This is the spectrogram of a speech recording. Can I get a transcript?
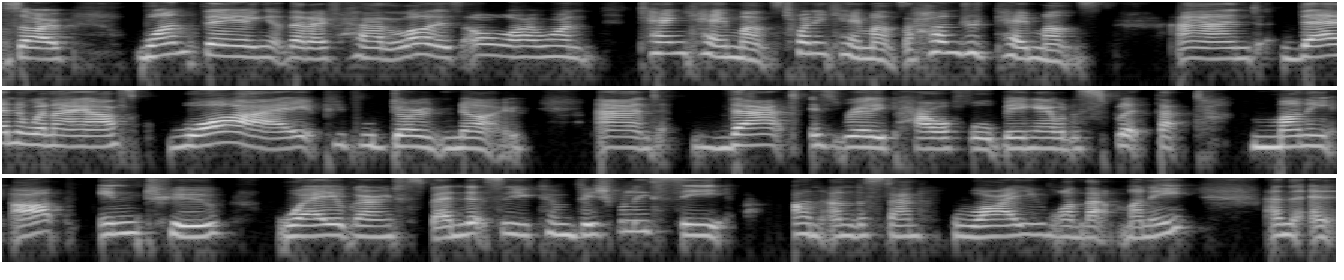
So, one thing that I've heard a lot is, oh, I want 10K months, 20K months, 100K months. And then when I ask why, people don't know. And that is really powerful, being able to split that money up into where you're going to spend it so you can visually see and understand why you want that money, and the,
